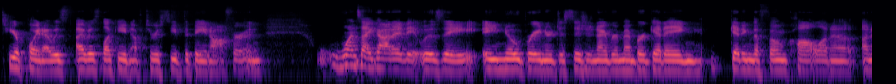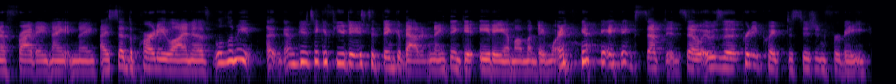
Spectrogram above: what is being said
to your point, I was I was lucky enough to receive the Bain offer, and once I got it, it was a, a no brainer decision. I remember getting getting the phone call on a on a Friday night, and I, I said the party line of, "Well, let me. I'm going to take a few days to think about it." And I think at 8 a.m. on Monday morning, I accepted. So it was a pretty quick decision for me.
